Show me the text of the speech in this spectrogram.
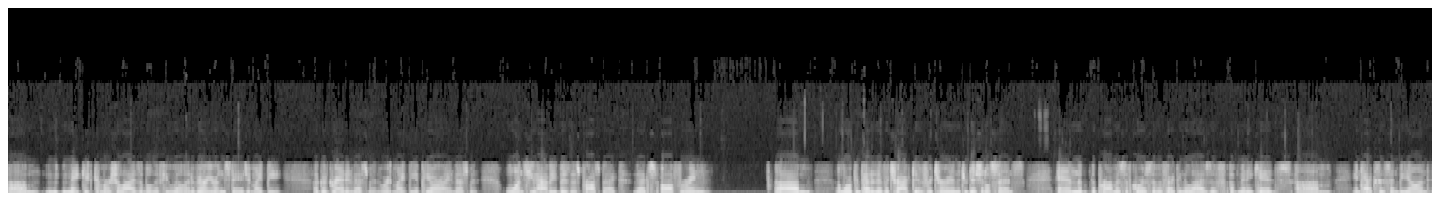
um, make it commercializable, if you will. At a very early stage, it might be a good grant investment or it might be a PRI investment. Once you have a business prospect that's offering um, a more competitive, attractive return in the traditional sense, and the, the promise, of course, of affecting the lives of, of many kids um, in Texas and beyond,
